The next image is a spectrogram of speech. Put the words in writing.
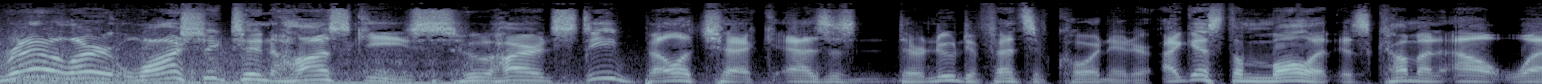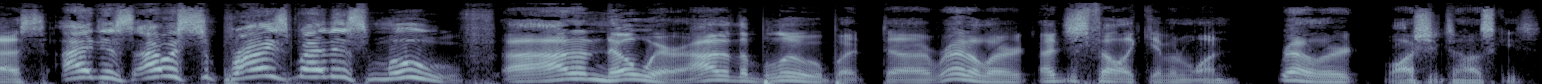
Red alert! Washington Huskies, who hired Steve Belichick as his, their new defensive coordinator. I guess the mullet is coming out west. I just, I was surprised by this move uh, out of nowhere, out of the blue. But uh, red alert! I just felt like giving one. Red alert! Washington Huskies.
